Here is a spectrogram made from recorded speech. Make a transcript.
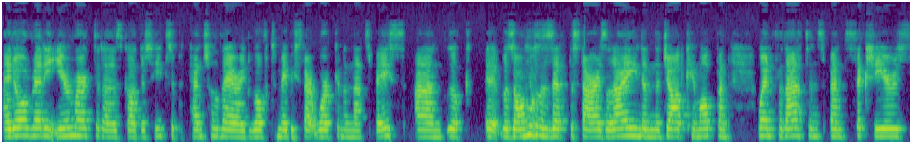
I'd already earmarked it as God, there's heaps of potential there. I'd love to maybe start working in that space. And look, it was almost as if the stars aligned and the job came up and went for that and spent six years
